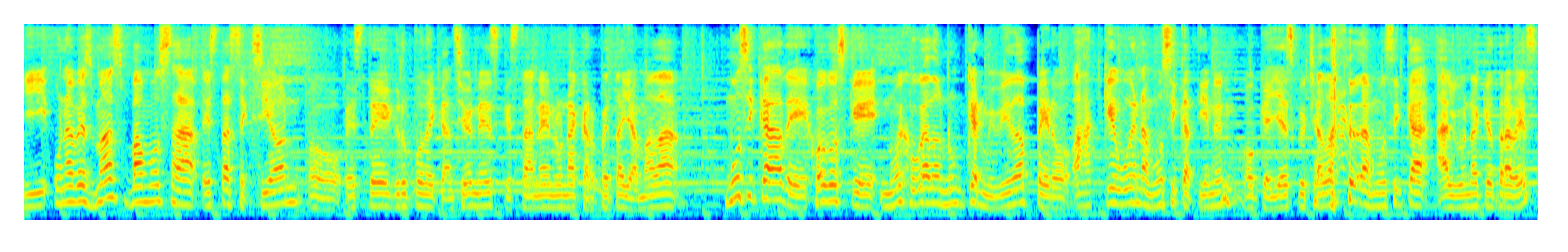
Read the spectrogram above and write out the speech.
Y una vez más vamos a esta sección o este grupo de canciones que están en una carpeta llamada música de juegos que no he jugado nunca en mi vida, pero ah, qué buena música tienen o que ya he escuchado la música alguna que otra vez.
